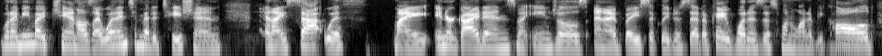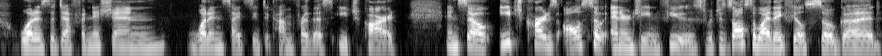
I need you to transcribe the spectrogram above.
what I mean by channels, I went into meditation and I sat with my inner guidance, my angels, and I basically just said, okay, what does this one want to be called? What is the definition? What insights need to come for this each card? And so each card is also energy infused, which is also why they feel so good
